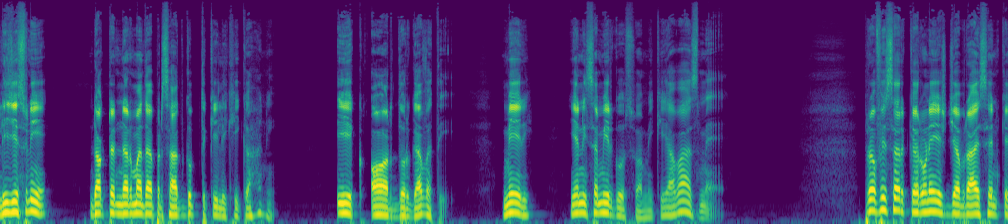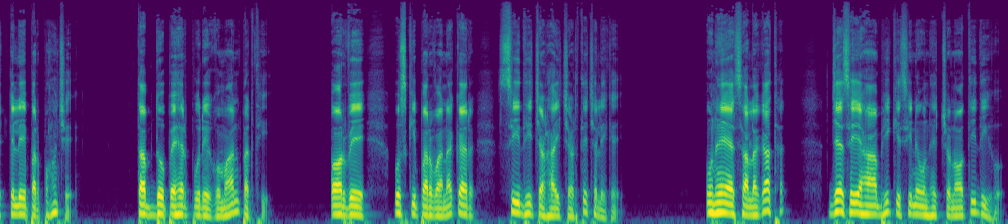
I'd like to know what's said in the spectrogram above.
लीजिए सुनिए, डॉक्टर नर्मदा प्रसाद गुप्त की लिखी कहानी, एक और दुर्गावती, मेरी, यानी समीर गोस्वामी की आवाज़ में। प्रोफेसर करुणेश जब रायसेन के किले पर पहुँचे, तब दोपहर पूरे गुमान पर थी, और वे उसकी परवाह न कर सीधी चढ़ाई चढ़ते चले गए। उन्हें ऐसा लगा था, जैसे यहाँ भी किसी ने उन्हें चुनौती दी हो।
